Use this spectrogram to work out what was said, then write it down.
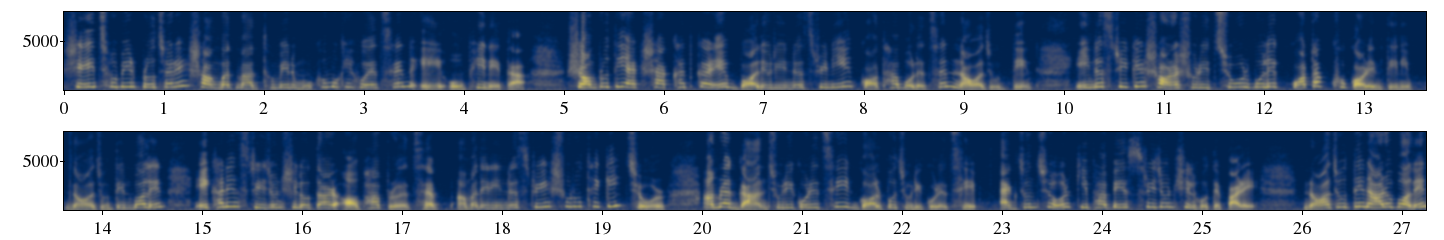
সেই ছবির প্রচারে সংবাদ মাধ্যমের মুখোমুখি হয়েছেন এই অভিনেতা। সম্প্রতি এক সাক্ষাৎকারে বলিউড ইন্ডাস্ট্রি নিয়ে কথা বলেছেন নওয়াজুদ্দিন। ইন্ডাস্ট্রিকে সরাসরি চোর বলে কটাক্ষ করেন তিনি। নওয়াজুদ্দিন বলেন, এখানে সৃজনশীলতার অভাব রয়েছে। আমাদের ইন্ডাস্ট্রি শুরু থেকেই চোর। আমরা গান চুরি করেছি, গল্প চুরি করেছি। একজন চোর কীভাবে সৃজনশীল হতে পারে? নওয়াজুদ্দিন আরও বলেন,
